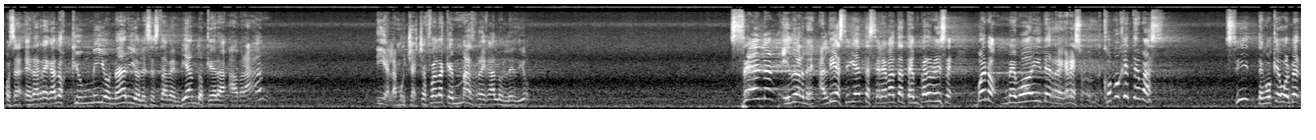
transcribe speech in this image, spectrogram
O sea, eran regalos que un millonario les estaba enviando, que era Abraham. Y a la muchacha fue la que más regalos le dio cenan y duermen. Al día siguiente se levanta temprano y dice, bueno, me voy de regreso. ¿Cómo que te vas? Sí, tengo que volver.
